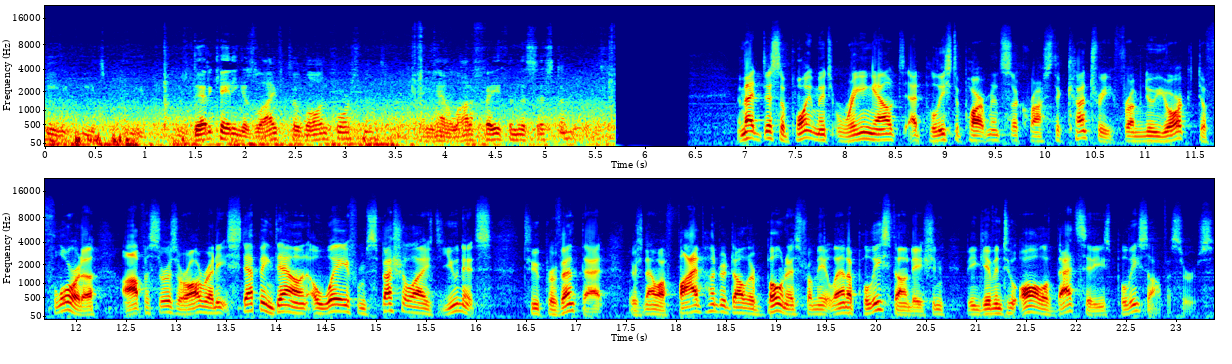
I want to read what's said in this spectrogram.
He, he, he was dedicating his life to law enforcement, and he had a lot of faith in the system. And that disappointment ringing out at police departments across the country. From New York to Florida, officers are already stepping down away from specialized units. To prevent that, there's now a $500 bonus from the Atlanta Police Foundation being given to all of that city's police officers.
